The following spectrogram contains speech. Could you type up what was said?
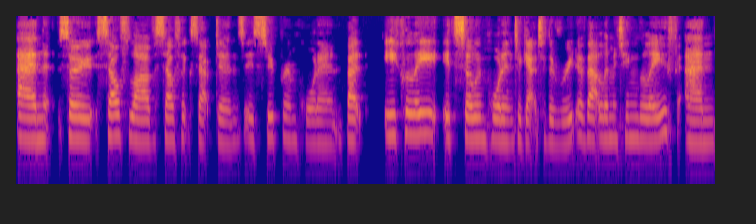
And so self love, self acceptance is super important, but equally, it's so important to get to the root of that limiting belief and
